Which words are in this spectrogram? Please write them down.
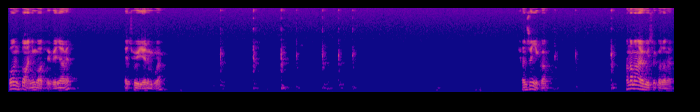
그건 또 아닌 것 같아요. 왜냐하면 애초에 얘는 뭐야? 변수니까 하나만 알고 있을 거잖아요.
